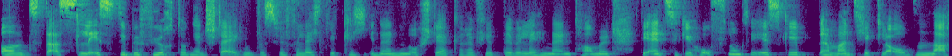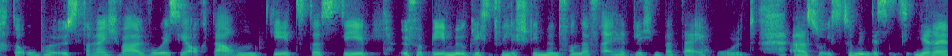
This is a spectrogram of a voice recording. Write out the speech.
Und das lässt die Befürchtungen steigen, dass wir vielleicht wirklich in eine noch stärkere vierte Welle hineintaumeln. Die einzige Hoffnung, die es gibt, äh, manche glauben nach der Oberösterreich-Wahl, wo es ja auch darum geht, dass die ÖVP möglichst viele Stimmen von der Freiheitlichen Partei holt. Äh, so ist zumindest ihre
